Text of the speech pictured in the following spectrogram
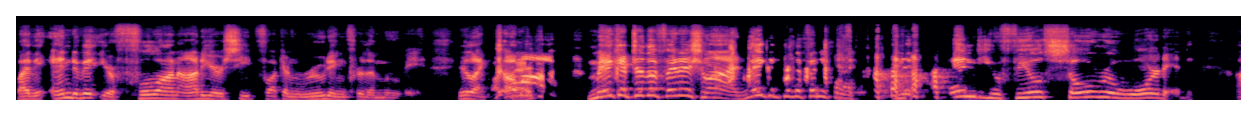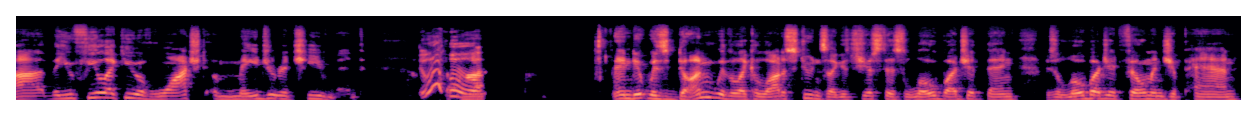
By the end of it, you're full on out of your seat, fucking rooting for the movie. You're like, come on, make it to the finish line, make it to the finish line. And at the end, you feel so rewarded uh, that you feel like you have watched a major achievement. Uh, and it was done with like a lot of students. Like it's just this low budget thing. There's a low budget film in japan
